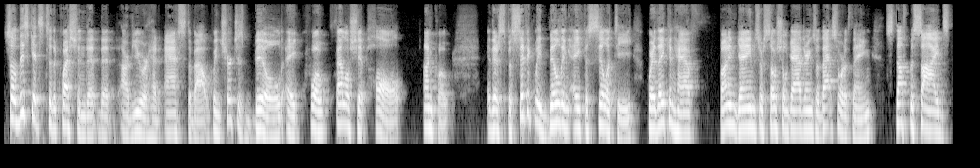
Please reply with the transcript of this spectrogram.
So this gets to the question that that our viewer had asked about when churches build a quote fellowship hall unquote they're specifically building a facility where they can have fun and games or social gatherings or that sort of thing, stuff besides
